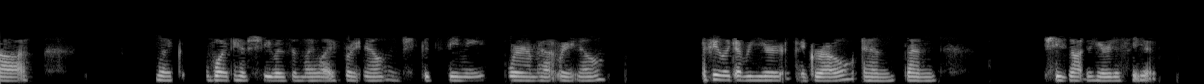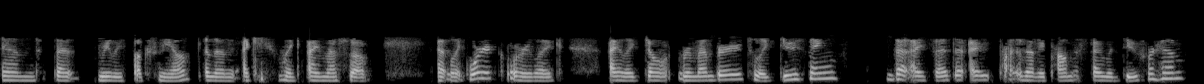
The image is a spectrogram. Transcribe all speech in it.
uh like what if she was in my life right now and she could see me where I'm at right now. I feel like every year I grow and then she's not here to see it. And that really fucks me up. And then I can't like I mess up at like work or like I like don't remember to like do things that I said that I that I promised I would do for him.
